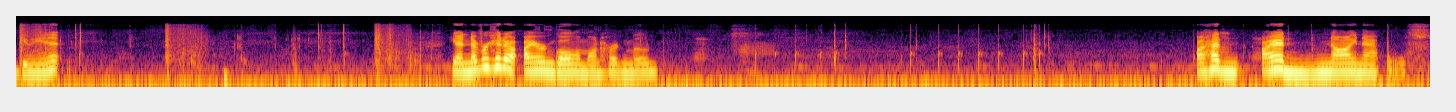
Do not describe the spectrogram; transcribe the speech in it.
Give me it. Yeah, never hit an iron golem on hard mode. I had I had nine apples.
